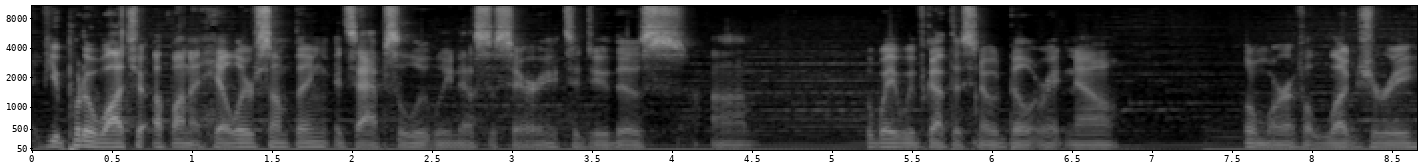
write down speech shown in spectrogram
if you put a watch up on a hill or something, it's absolutely necessary to do this. Um, the way we've got this node built right now. A little more of a luxury.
